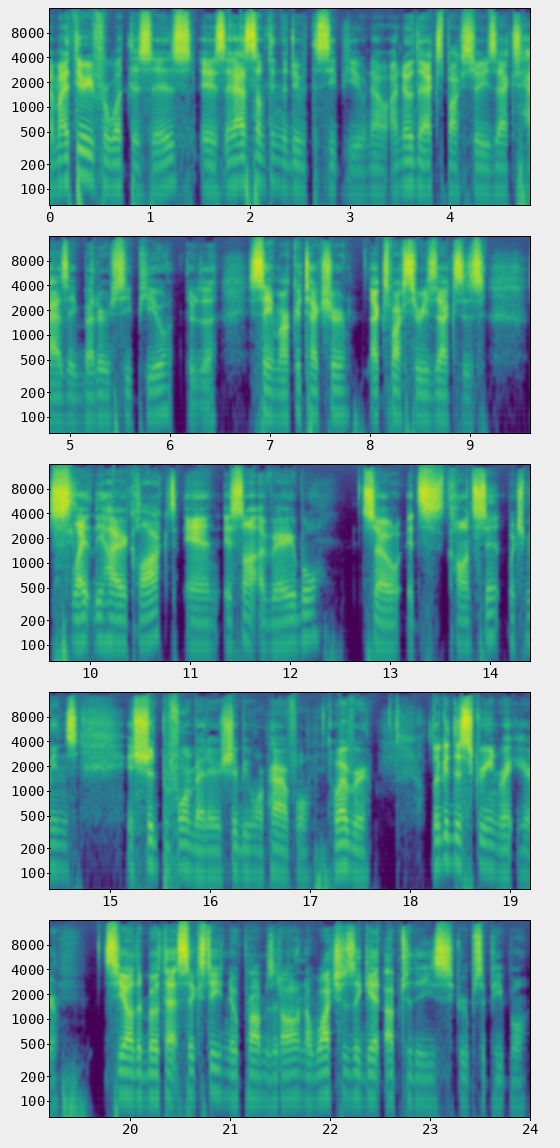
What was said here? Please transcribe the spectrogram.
Now, my theory for what this is, is it has something to do with the CPU. Now, I know the Xbox Series X has a better CPU. They're the same architecture. Xbox Series X is slightly higher clocked, and it's not a variable, so it's constant, which means it should perform better. It should be more powerful. However, look at this screen right here. See how they're both at 60? No problems at all. Now watch as they get up to these groups of people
